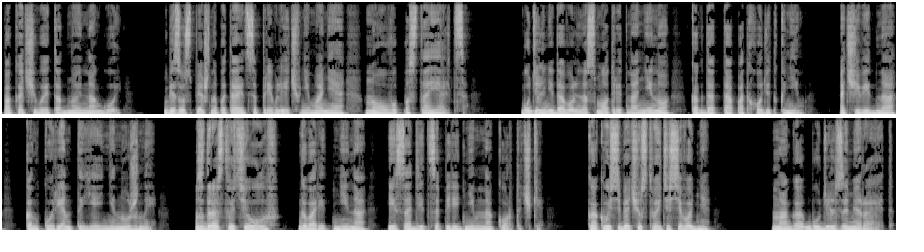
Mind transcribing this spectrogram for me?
покачивает одной ногой. Безуспешно пытается привлечь внимание нового постояльца. Будель недовольно смотрит на Нину, когда та подходит к ним. Очевидно, конкуренты ей не нужны. «Здравствуйте, Улов», — говорит Нина и садится перед ним на корточки. «Как вы себя чувствуете сегодня?» Нога Будель замирает.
